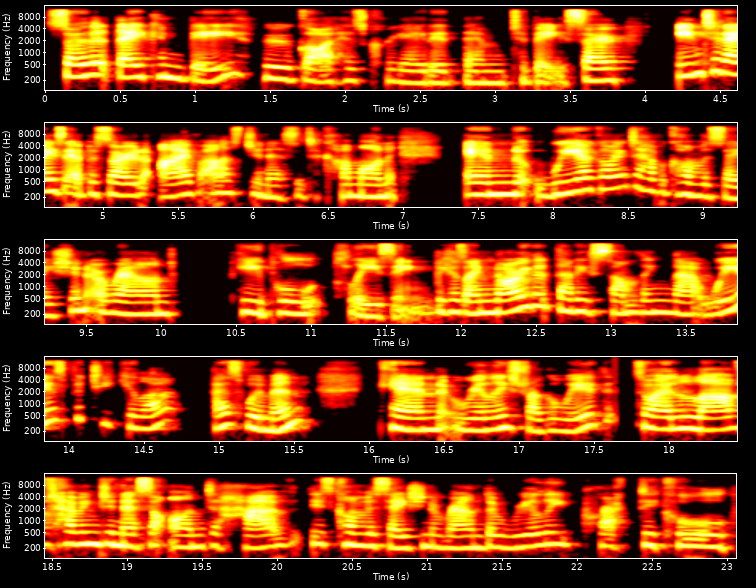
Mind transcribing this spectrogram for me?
so that they can be who God has created them to be. So, in today's episode, I've asked Janessa to come on and we are going to have a conversation around people pleasing because I know that that is something that we, as particular as women, can really struggle with. So I loved having Janessa on to have this conversation around the really practical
